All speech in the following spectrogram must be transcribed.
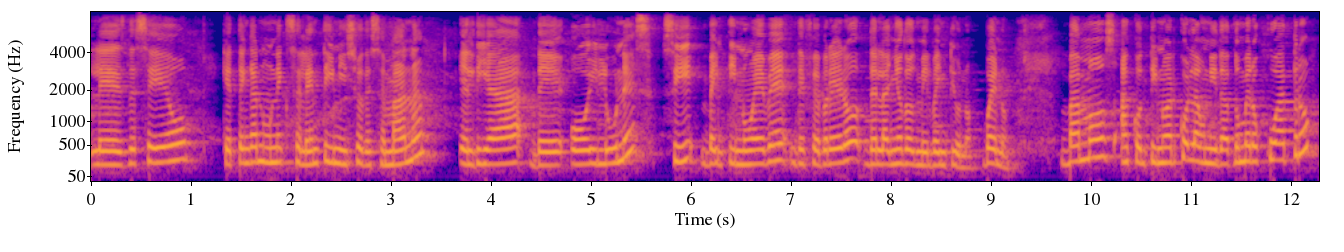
Les deseo que tengan un excelente inicio de semana el día de hoy lunes, ¿sí? 29 de febrero del año 2021. Bueno, vamos a continuar con la unidad número 4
